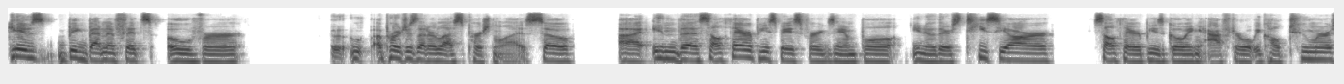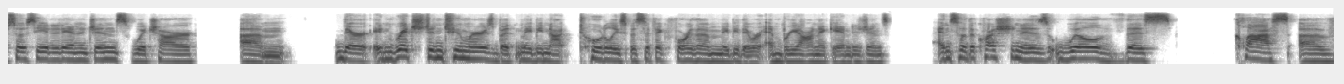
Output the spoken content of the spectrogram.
gives big benefits over uh, approaches that are less personalized. So uh, in the cell therapy space for example you know there's tcr cell therapies going after what we call tumor associated antigens which are um, they're enriched in tumors but maybe not totally specific for them. Maybe they were embryonic antigens and so the question is will this class of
